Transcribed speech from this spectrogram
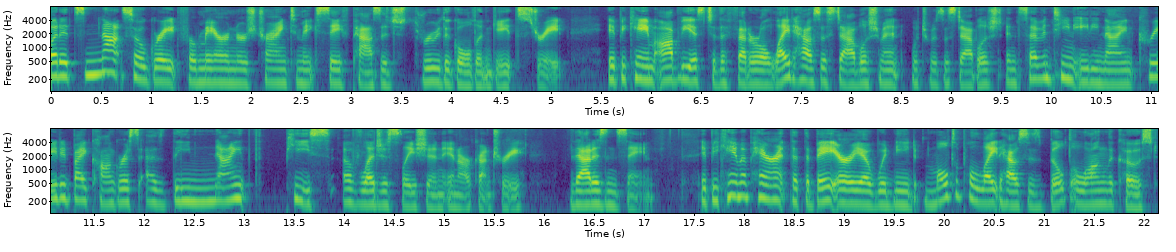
but it's not so great for mariners trying to make safe passage through the Golden Gate Strait. It became obvious to the federal lighthouse establishment, which was established in 1789, created by Congress as the ninth piece of legislation in our country. That is insane it became apparent that the Bay Area would need multiple lighthouses built along the coast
